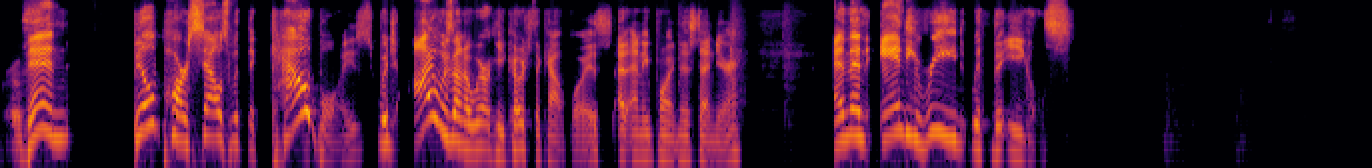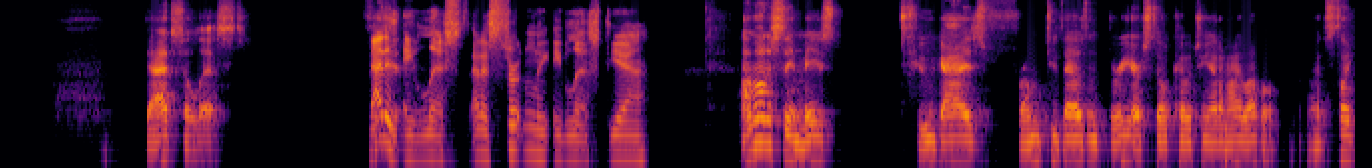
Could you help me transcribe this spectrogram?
Gross. Then Bill Parcells with the Cowboys, which I was unaware he coached the Cowboys at any point in his tenure. And then Andy Reid with the Eagles. That's a list. That is a list. That is certainly a list. Yeah. I'm honestly amazed two guys from 2003 are still coaching at a high level. That's like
